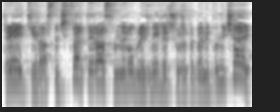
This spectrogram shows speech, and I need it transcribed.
третій раз, на четвертий раз вони роблять вигляд, що вже тебе не помічають.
